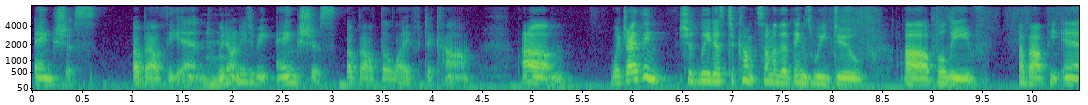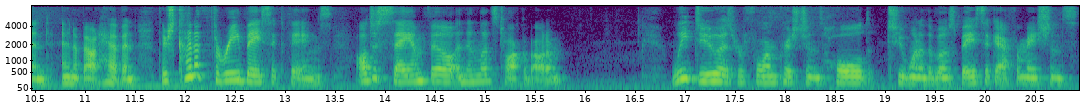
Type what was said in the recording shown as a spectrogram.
anxious about the end. We don't need to be anxious about the life to come, um, which I think should lead us to come, some of the things we do uh, believe about the end and about heaven. There's kind of three basic things. I'll just say them, Phil, and then let's talk about them. We do, as Reformed Christians, hold to one of the most basic affirmations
